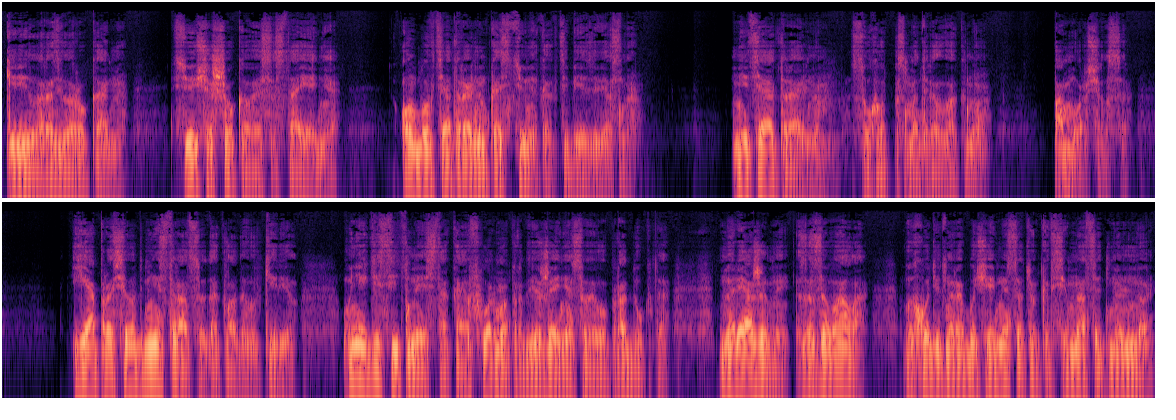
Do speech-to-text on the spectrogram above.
Кирилл развел руками. Все еще шоковое состояние. Он был в театральном костюме, как тебе известно. Не театральном. Сухов посмотрел в окно. Поморщился. Я просил администрацию, докладывал Кирилл. У них действительно есть такая форма продвижения своего продукта. Но ряженый зазывала выходит на рабочее место только в 17.00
